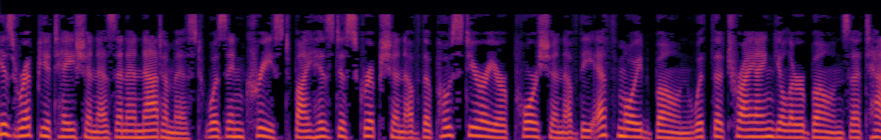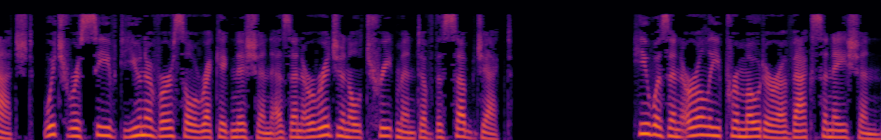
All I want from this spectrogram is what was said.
His reputation as an anatomist was increased by his description of the posterior portion of the ethmoid bone with the triangular bones attached, which received universal recognition as an original treatment of the subject. He was an early promoter of vaccination.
